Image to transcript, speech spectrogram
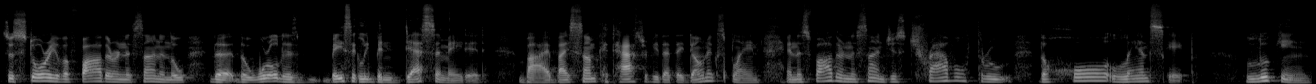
It's a story of a father and a son, and the, the, the world has basically been decimated by, by some catastrophe that they don't explain. And this father and the son just travel through the whole landscape looking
